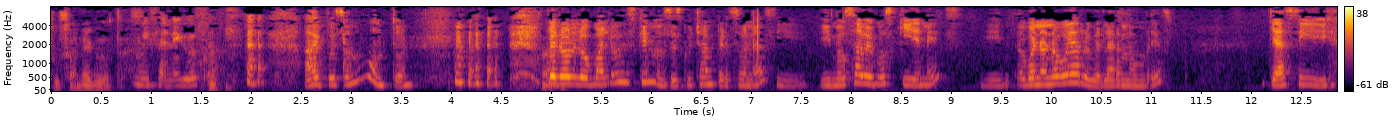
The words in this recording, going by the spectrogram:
tus anécdotas. Mis anécdotas. Ay, pues son un montón. pero lo malo es que nos escuchan personas y, y no sabemos quiénes. Y, bueno, no voy a revelar nombres, ya sí,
